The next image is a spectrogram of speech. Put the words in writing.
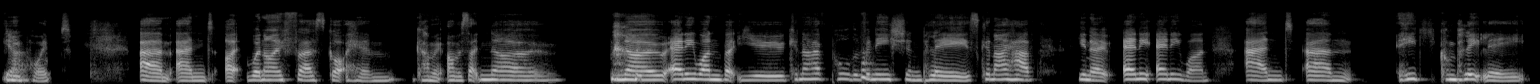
yeah. viewpoint. Um and I, when i first got him coming i was like no no anyone but you. Can i have paul the venetian please? Can i have you know any anyone? And um he completely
